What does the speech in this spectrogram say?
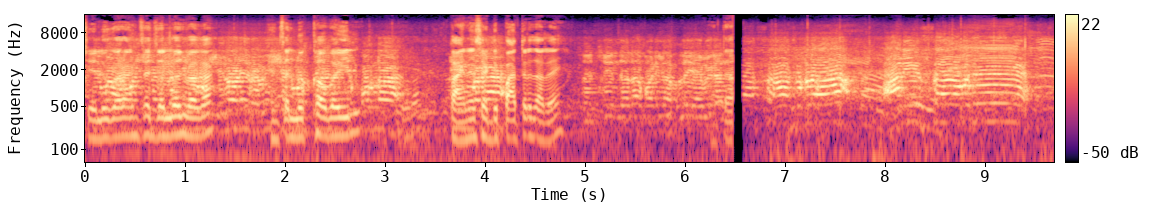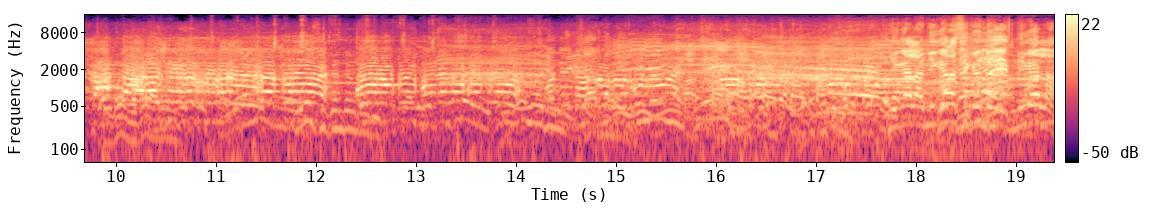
शेलुकरांचा जल्लोष बघा. त्यांचा लुख्खा बैल पाहण्यासाठी पात्र झालाय. निघाला निघाला सिकंदर. निघाला.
